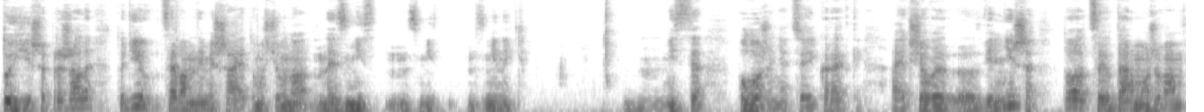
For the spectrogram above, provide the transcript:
тугіше прижали, тоді це вам не мішає, тому що воно не зміст, змі, змінить місце положення цієї каретки. А якщо ви е, вільніше, то цей удар може вам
